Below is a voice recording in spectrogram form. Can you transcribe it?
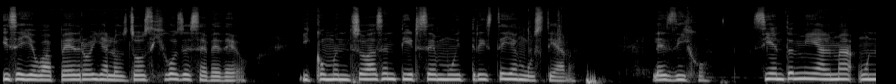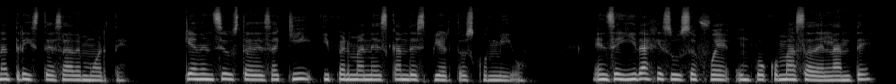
Y se llevó a Pedro y a los dos hijos de Zebedeo, y comenzó a sentirse muy triste y angustiado. Les dijo, Siento en mi alma una tristeza de muerte Quédense ustedes aquí y permanezcan despiertos conmigo. Enseguida Jesús se fue un poco más adelante,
